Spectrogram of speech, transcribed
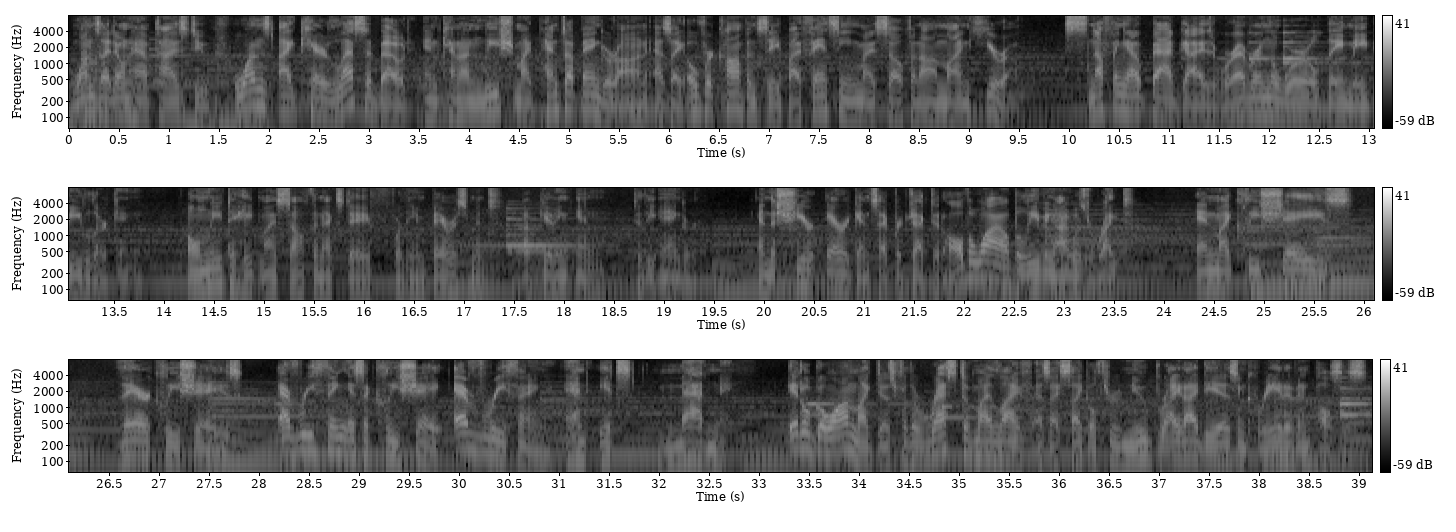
Ones I don't have ties to, ones I care less about and can unleash my pent up anger on as I overcompensate by fancying myself an online hero snuffing out bad guys wherever in the world they may be lurking, only to hate myself the next day for the embarrassment of giving in to the anger and the sheer arrogance I projected, all the while believing I was right. And my cliches, their cliches. Everything is a cliche, everything, and it's maddening. It'll go on like this for the rest of my life as I cycle through new bright ideas and creative impulses.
